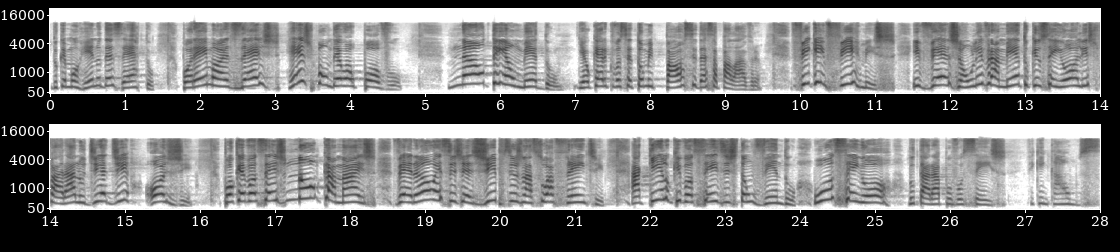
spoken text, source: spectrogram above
do que morrer no deserto. Porém, Moisés respondeu ao povo: não tenham medo, e eu quero que você tome posse dessa palavra. Fiquem firmes e vejam o livramento que o Senhor lhes fará no dia de hoje, porque vocês nunca mais verão esses egípcios na sua frente. Aquilo que vocês estão vendo, o Senhor lutará por vocês Fiquem calmos.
